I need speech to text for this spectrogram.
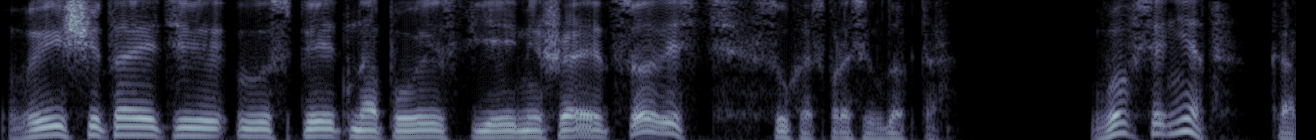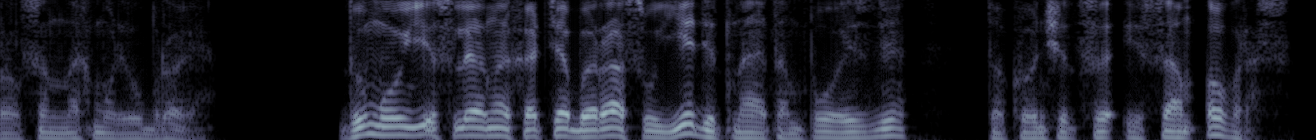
«Вы считаете, успеть на поезд ей мешает совесть?» — сухо спросил доктор. «Вовсе нет», — Карлсон нахмурил брови. «Думаю, если она хотя бы раз уедет на этом поезде, то кончится и сам образ.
